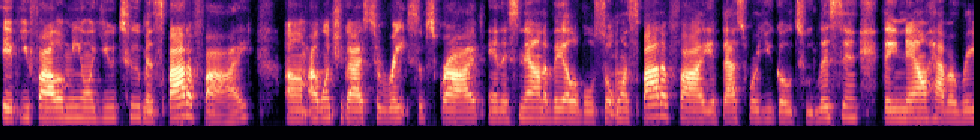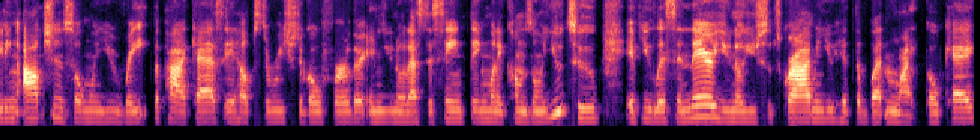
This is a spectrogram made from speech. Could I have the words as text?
if you follow me on youtube and spotify Um, I want you guys to rate, subscribe, and it's now available. So on Spotify, if that's where you go to listen, they now have a rating option. So when you rate the podcast, it helps the reach to go further. And you know, that's the same thing when it comes on YouTube. If you listen there, you know, you subscribe and you hit the button like, okay?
